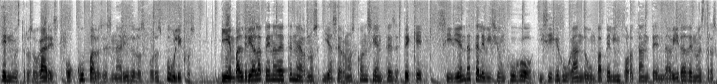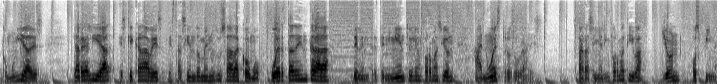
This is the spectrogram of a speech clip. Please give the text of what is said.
en nuestros hogares ocupa los escenarios de los foros públicos, bien valdría la pena detenernos y hacernos conscientes de que si bien la televisión jugó y sigue jugando un papel importante en la vida de nuestras comunidades, la realidad es que cada vez está siendo menos usada como puerta de entrada del entretenimiento y la información a nuestros hogares. Para señal informativa, John Ospina.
